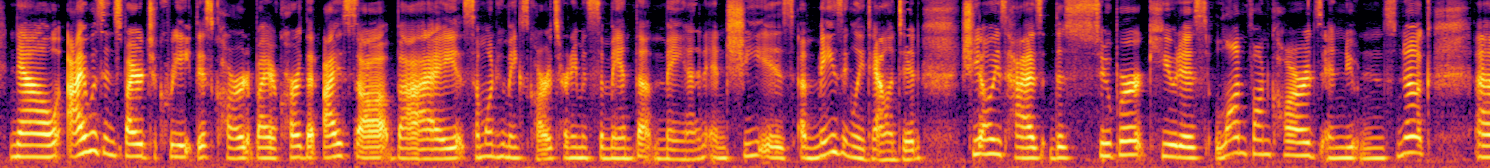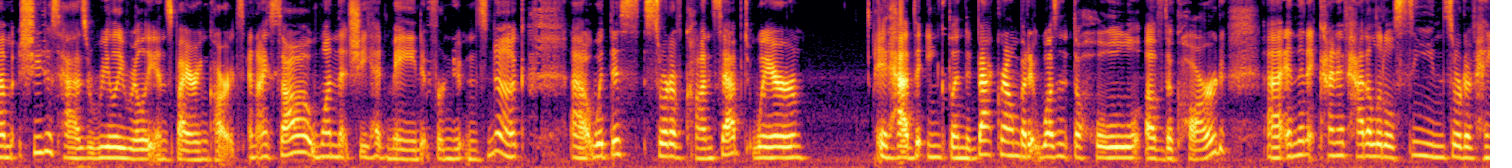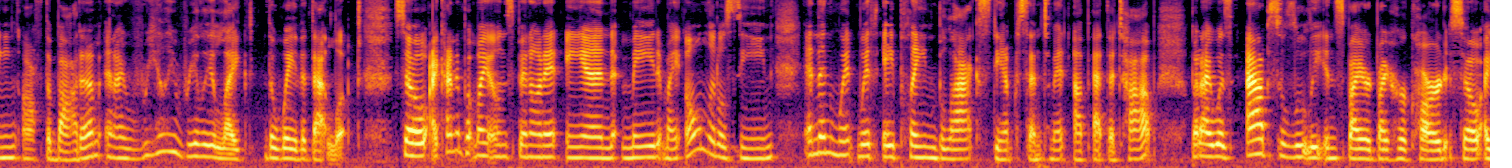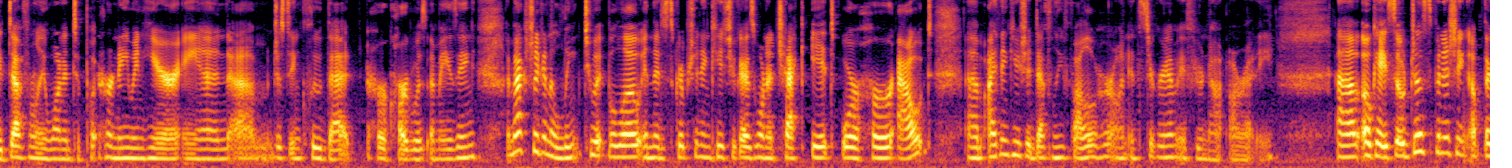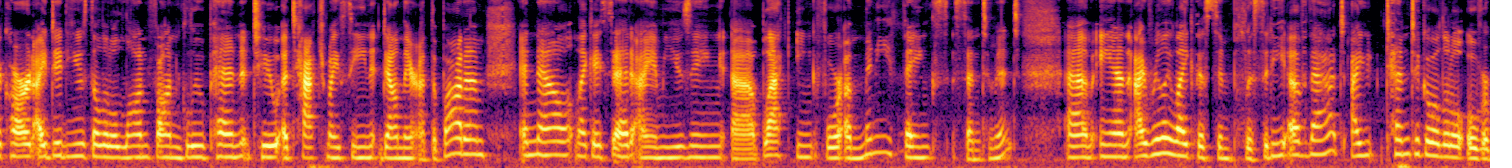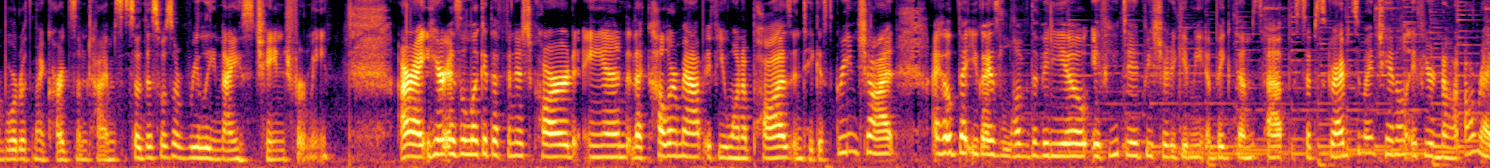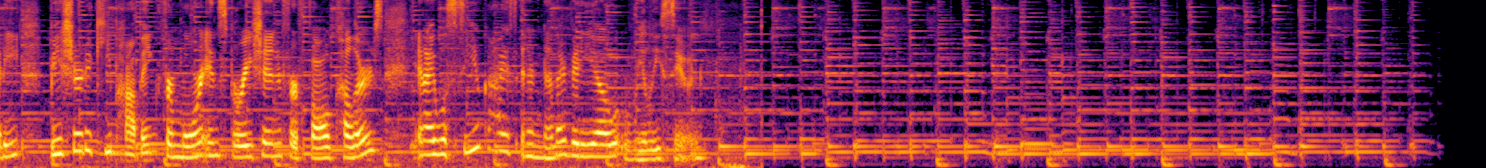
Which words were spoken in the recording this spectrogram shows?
Now, I was inspired to create this card by a card that I saw by someone who makes cards. Her name is Samantha Mann, and she is amazingly talented. She always has the super cutest Lawn Fawn cards and Newton's Nook. Um, she just has really, really inspiring cards. And I saw one that she had made for Newton's Nook uh, with this sort of concept where it had the ink blended background, but it wasn't the whole of the card. Uh, and then it kind of had a little scene sort of hanging off the bottom. And I really, really liked the way that that looked. So I kind of put my own spin on it and made my own little scene and then went with a plain black stamped sentiment up at the top. But I was absolutely inspired by her card. So I definitely wanted to put her name in here and um, just include that her card was amazing. I'm actually going to link to it below in the description in case you guys want to check it or her her out. Um, I think you should definitely follow her on Instagram if you're not already. Um, okay, so just finishing up the card, I did use the little Lawn Fawn glue pen to attach my scene down there at the bottom. And now, like I said, I am using uh, black ink for a many thanks sentiment. Um, and I really like the simplicity of that. I tend to go a little overboard with my cards sometimes, so this was a really nice change for me. All right, here is a look at the finished card and the color map if you want to pause and take a screenshot. I hope that you guys loved the video. If you did, be sure to give me a big thumbs up, subscribe subscribe to my channel if you're not already. Be sure to keep hopping for more inspiration for fall colors, and I will see you guys in another video really soon.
